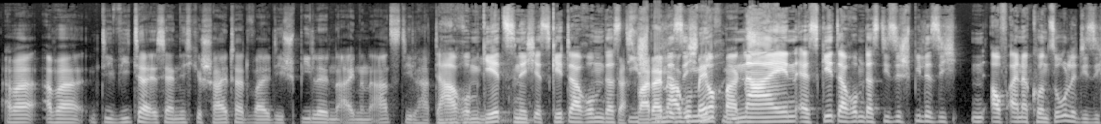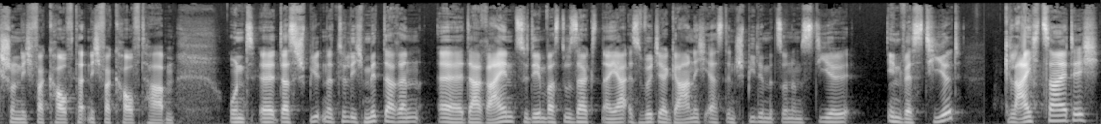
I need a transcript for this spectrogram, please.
Aber, aber die Vita ist ja nicht gescheitert, weil die Spiele einen eigenen Artstil hatten. Darum geht's nicht. Es geht darum, dass das die war Spiele dein Argument, sich noch. Max. Nein, es geht darum, dass diese Spiele sich auf einer Konsole, die sich schon nicht verkauft hat, nicht verkauft haben. Und äh, das spielt natürlich mit darin, äh, da rein zu dem, was du sagst, naja, es wird ja gar nicht erst in Spiele mit so einem Stil investiert, Gleichzeitig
